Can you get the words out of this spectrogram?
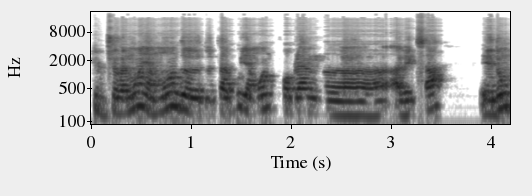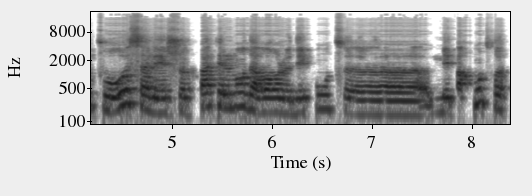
Culturellement, il y a moins de, tabous, il y a moins de problèmes euh, avec ça. Et donc pour eux, ça les choque pas tellement d'avoir le décompte. Euh, mais par contre,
